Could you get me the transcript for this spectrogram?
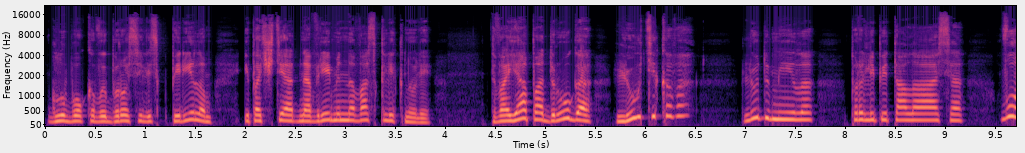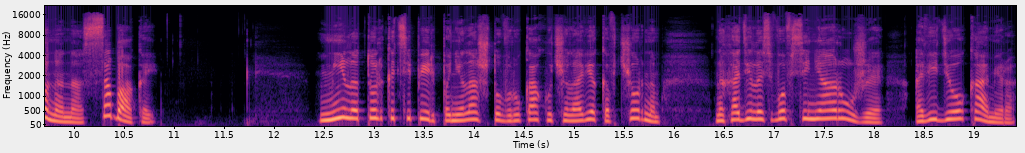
Глубоко вы бросились к перилам и почти одновременно воскликнули. «Твоя подруга Лютикова?» «Людмила», — пролепетала Ася. «Вон она, с собакой». Мила только теперь поняла, что в руках у человека в черном находилось вовсе не оружие, а видеокамера.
